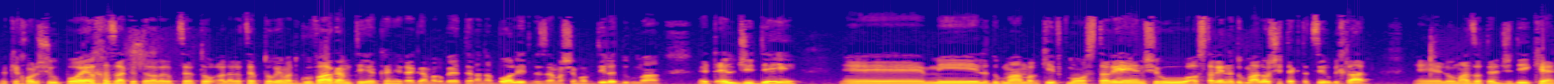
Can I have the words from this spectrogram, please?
וככל שהוא פועל חזק יותר על, הרצפטור, על הרצפטורים, התגובה גם תהיה כנראה גם הרבה יותר אנבולית, וזה מה שמבדיל לדוגמה את LGD, מלדוגמה מרכיב כמו אוסטרין, שהוא, אוסטרין לדוגמה לא שיתק את הציר בכלל, אה, לעומת זאת LGD כן.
